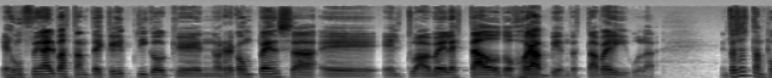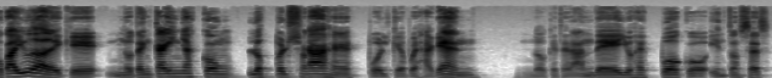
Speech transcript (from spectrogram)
es un final bastante críptico que no recompensa eh, el tú haber estado dos horas viendo esta película. Entonces tampoco ayuda de que no te encariñas con los personajes porque pues again, lo que te dan de ellos es poco. Y entonces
